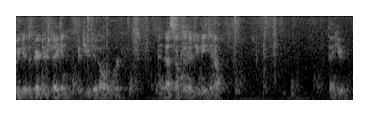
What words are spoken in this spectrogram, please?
We get the pictures taken, but you did all the work. And that's something that you need to know. Thank you.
